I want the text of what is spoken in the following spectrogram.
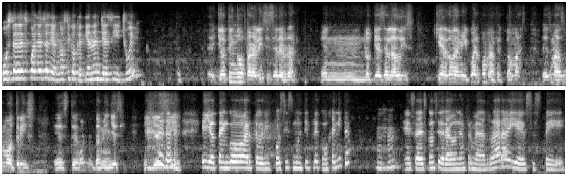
¿Ustedes cuál es el diagnóstico que tienen, Jesse y Chuy? Eh, Yo tengo parálisis cerebral. En lo que es el lado izquierdo de mi cuerpo me afectó más. Es más motriz. Este, bueno, también Jesse. Y Jesse y yo tengo artogriposis múltiple congénita. Uh -huh. Esa es considerada una enfermedad rara y es este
